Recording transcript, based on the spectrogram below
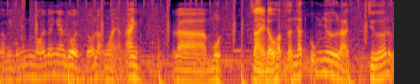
và mình cũng nói với anh em rồi đó là ngoại hạng Anh là một giải đấu hấp dẫn nhất cũng như là chứa đựng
